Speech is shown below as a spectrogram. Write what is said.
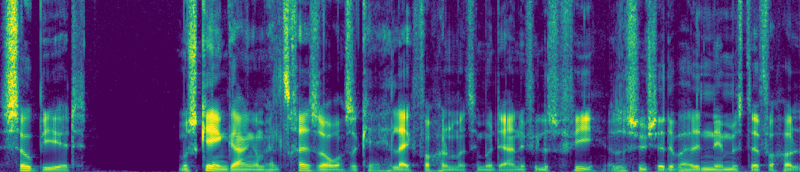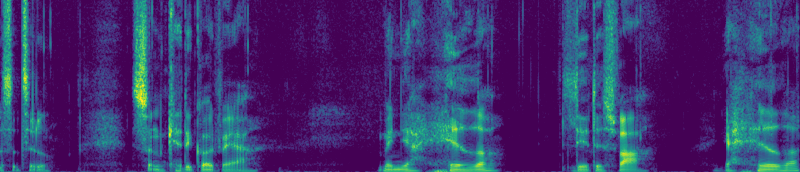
So be it. Måske en gang om 50 år, så kan jeg heller ikke forholde mig til moderne filosofi, og så synes jeg, det var det nemmeste at forholde sig til. Sådan kan det godt være. Men jeg hader lette svar. Jeg hader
